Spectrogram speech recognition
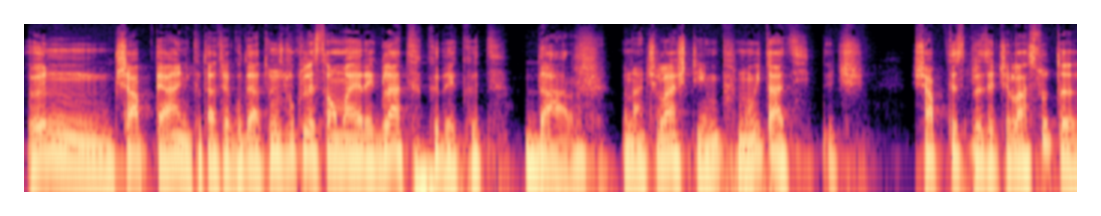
În șapte ani, cât a trecut de atunci, lucrurile s-au mai reglat cât de cât. Dar, în același timp, nu uitați, deci 17%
